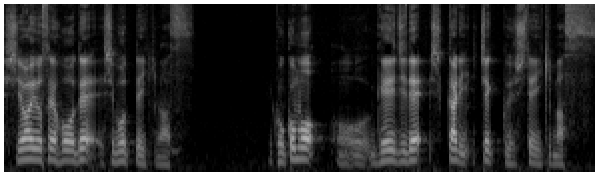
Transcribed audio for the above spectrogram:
しわ寄せ法で絞っていきます。ここもゲージでしっかりチェックしていきます。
